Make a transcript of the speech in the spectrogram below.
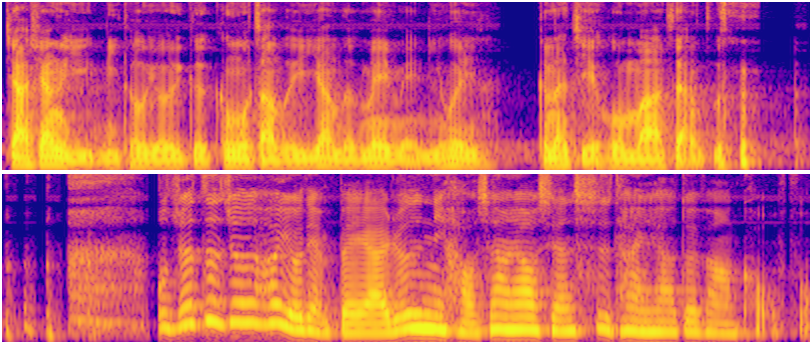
家乡里里头有一个跟我长得一样的妹妹，你会跟她结婚吗？”这样子，我觉得这就是会有点悲哀，就是你好像要先试探一下对方的口风。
